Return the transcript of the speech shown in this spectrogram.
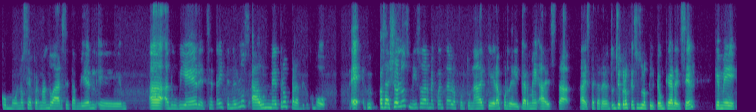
como, no sé, Fernando Arce también, eh, a, a, Dubier, etcétera, y tenerlos a un metro para mí fue como, eh, o sea, Cholos me hizo darme cuenta de lo afortunada que era por dedicarme a esta, a esta carrera. Entonces yo creo que eso es lo que le tengo que agradecer, que me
